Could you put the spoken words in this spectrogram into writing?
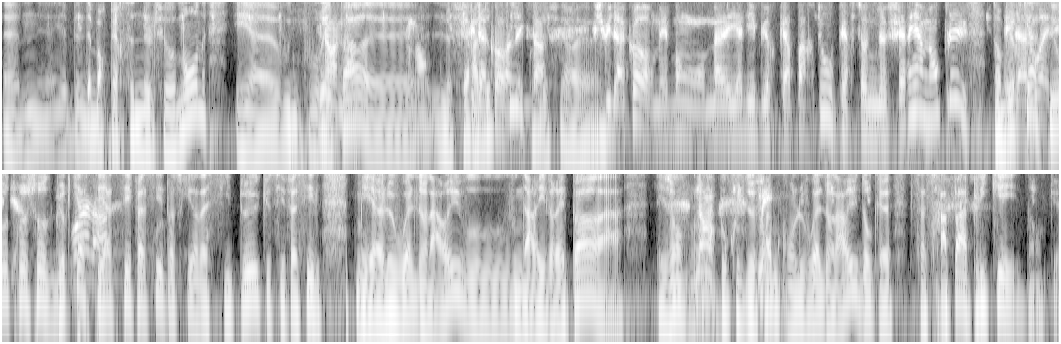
D'abord, personne ne le fait au monde, et vous ne pourrez Non, non, pas le faire adopter. quoi, le faire, Je suis d'accord, mais bon, il y a des burkas partout, personne ne fait rien non plus. Non, la burqa, c'est autre bien- chose. Burqa, Voilà. c'est assez facile parce qu'il y en a si peu que c'est facile. Mais euh, le voile dans la rue, vous, vous n'arriverez pas à. Les gens, il y a Non, beaucoup de mais- femmes qui ont le voile dans la rue, donc euh, ça ne sera pas appliqué. Donc, euh,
